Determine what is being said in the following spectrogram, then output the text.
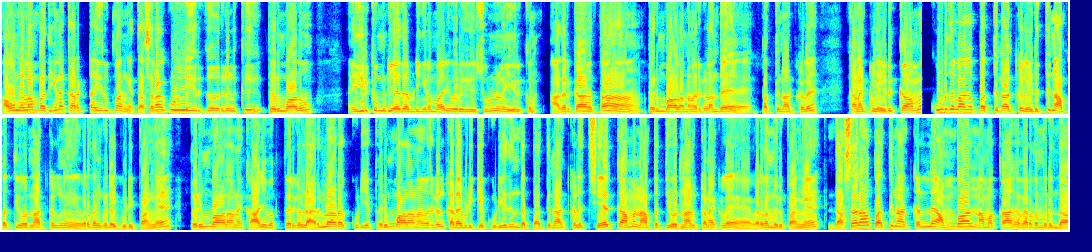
அவங்கெல்லாம் பார்த்தீங்கன்னா கரெக்டாக இருப்பாங்க. தசரா குழுவில் இருக்கவர்களுக்கு பெரும்பாலும் இருக்க முடியாது அப்படிங்கிற மாதிரி ஒரு சூழ்நிலை இருக்கும். அதற்காகத்தான் பெரும்பாலானவர்கள் அந்த பத்து நாட்களை கணக்கில் எடுக்காமல் கூடுதலாக பத்து நாட்கள் எடுத்து நாற்பத்தி ஒரு நாட்கள்னு விரதம் கடைபிடிப்பாங்க. பெரும்பாலான காளி பக்தர்கள் அருளாடக்கூடிய பெரும்பாலானவர்கள் கடைபிடிக்கக்கூடியது இந்த பத்து நாட்களை சேர்க்காம நாற்பத்தி ஒரு நாள் கணக்கில் விரதம் இருப்பாங்க. தசரா பத்து நாட்களில் அம்பாள் நமக்காக விரதம் இருந்தா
